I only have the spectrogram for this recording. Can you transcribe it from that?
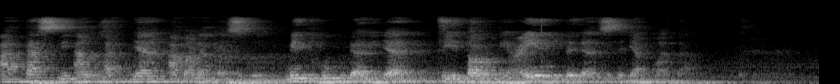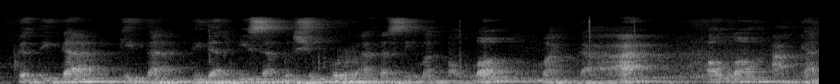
atas diangkatnya amanah tersebut. Minhu darinya fitor bi'ain dengan sekejap mata. Ketika kita tidak bisa bersyukur atas nikmat Allah maka Allah akan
